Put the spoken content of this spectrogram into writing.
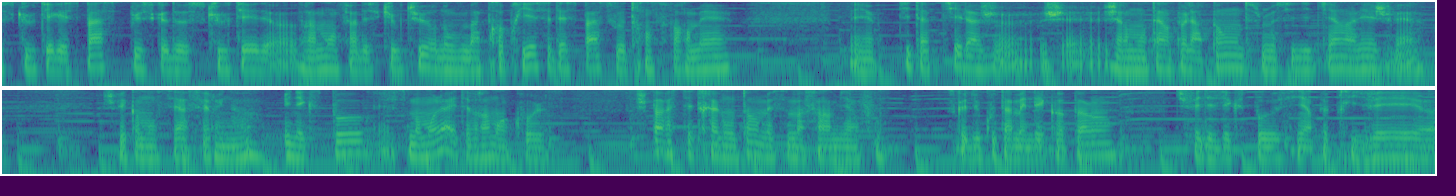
sculpter l'espace plus que de sculpter, vraiment faire des sculptures. Donc m'approprier cet espace, le transformer. Et petit à petit, là, j'ai remonté un peu la pente. Je me suis dit, tiens, allez, je vais, je vais commencer à faire une, une expo. Et ce moment-là était vraiment cool. Je suis pas resté très longtemps, mais ça m'a fait un bien fou. Parce que du coup, tu amènes des copains, tu fais des expos aussi un peu privés, euh,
